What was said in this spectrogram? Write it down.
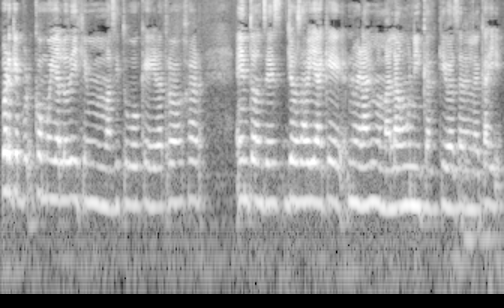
Porque por- como ya lo dije, mi mamá sí tuvo que ir a trabajar. Entonces yo sabía que no era mi mamá la única que iba a estar en la calle.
